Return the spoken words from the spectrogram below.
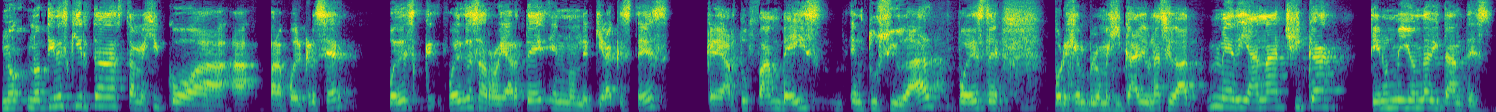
No, no tienes que irte hasta México para poder crecer. Puedes, puedes desarrollarte en donde quiera que estés, crear tu fan base en tu ciudad. Puedes, por ejemplo, Mexicali, una ciudad mediana, chica, tiene un millón de habitantes.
